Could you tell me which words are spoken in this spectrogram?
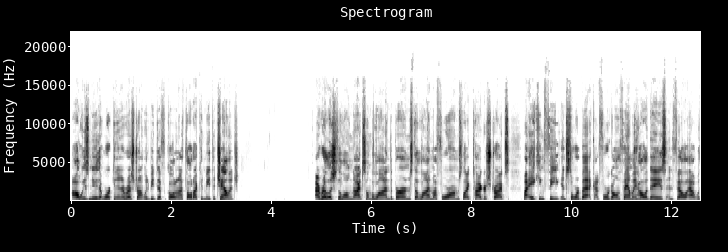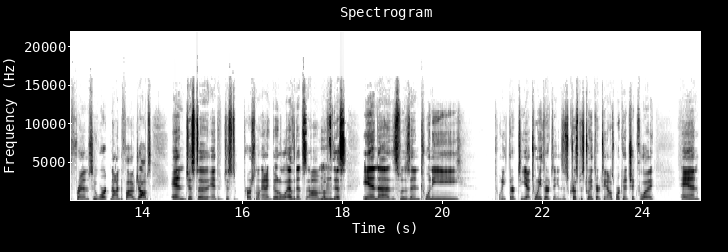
I always knew that working in a restaurant would be difficult, and I thought I could meet the challenge. I relished the long nights on the line, the burns that lined my forearms like tiger stripes, my aching feet and sore back. I'd foregone family holidays and fell out with friends who worked nine to five jobs. And just a and just a personal anecdotal evidence um, of this. In uh, this was in 20, 2013. Yeah, 2013. This is Christmas 2013. I was working at Chick Fil A, and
